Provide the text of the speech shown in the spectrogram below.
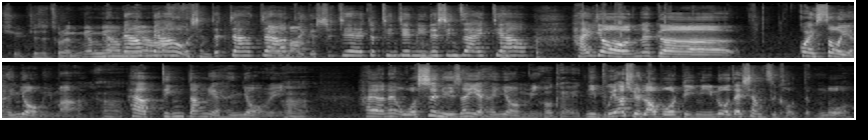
曲，就是除了喵喵喵喵，我想叫叫叫，这个世界就听见你的心在跳，还有那个怪兽也很有名嘛，还有叮当也很有名，还有那个我是女生也很有名。OK，你不要学劳勃迪尼洛在巷子口等我，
